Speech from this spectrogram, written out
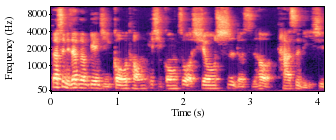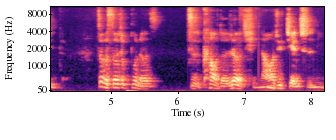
但是你在跟编辑沟通、一起工作、修饰的时候，他是理性的。这个时候就不能只靠着热情，然后去坚持你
